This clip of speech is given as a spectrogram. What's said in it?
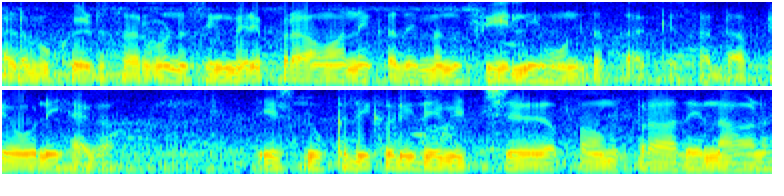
ਐਡਵੋਕੇਟ ਸਰਵਣ ਸਿੰਘ, ਮੇਰੇ ਭਰਾਵਾਂ ਨੇ ਕਦੇ ਮੈਨੂੰ ਫੀਲ ਨਹੀਂ ਹੋਣ ਦਿੱਤਾ ਕਿ ਸਾਡਾ ਪਿਓ ਨਹੀਂ ਹੈਗਾ। ਇਸ ਦੁੱਖ ਦੀ ਘੜੀ ਦੇ ਵਿੱਚ ਆਪਾਂ ਭਰਾ ਦੇ ਨਾਲ,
